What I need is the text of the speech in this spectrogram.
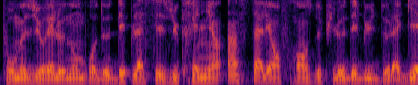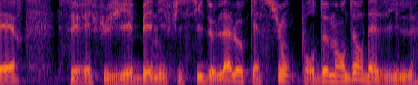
pour mesurer le nombre de déplacés ukrainiens installés en France depuis le début de la guerre. Ces réfugiés bénéficient de l'allocation pour demandeurs d'asile.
